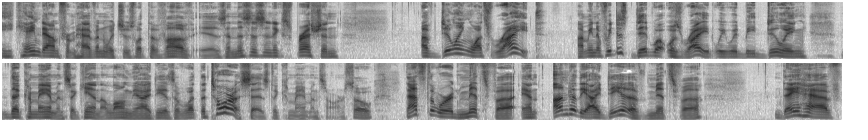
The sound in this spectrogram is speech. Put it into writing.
he came down from heaven, which is what the Vav is, and this is an expression of doing what's right. I mean, if we just did what was right, we would be doing the commandments again along the ideas of what the Torah says the commandments are. So that's the word mitzvah. And under the idea of mitzvah, they have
